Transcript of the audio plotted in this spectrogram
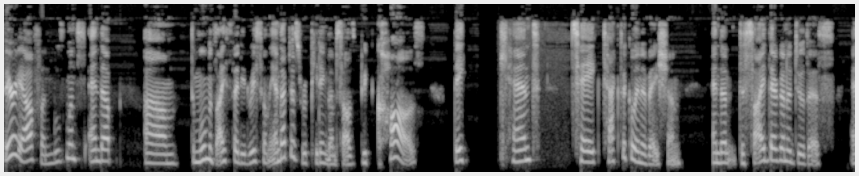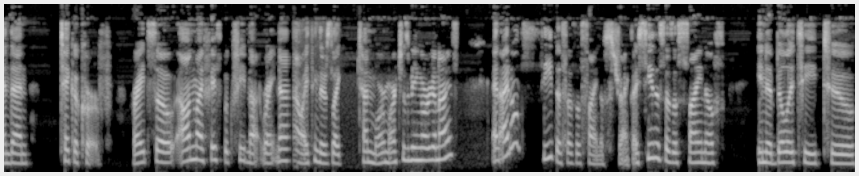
Very often, movements end up, um, the movements I studied recently end up just repeating themselves because they can't take tactical innovation and then decide they're going to do this and then take a curve, right? So on my Facebook feed, not right now, I think there's like 10 more marches being organized. And I don't see this as a sign of strength. I see this as a sign of inability to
